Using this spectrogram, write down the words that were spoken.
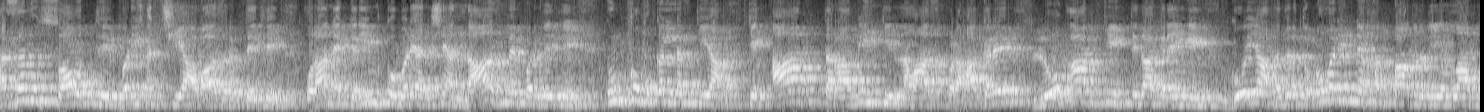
حسن الصوت تھے، بڑی اچھی آواز رکھتے تھے، قرآن کریم کو بڑے اچھے انداز میں پڑھتے تھے، ان کو مکلف کیا کہ آپ تراویح کی نماز پڑھا کریں، لوگ آپ کی ابتدا کریں گے۔ گویا حضرت عمر ابن خطاب رضی اللہ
